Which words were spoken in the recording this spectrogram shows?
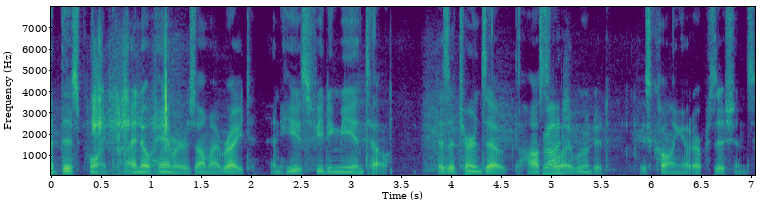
At this point, I know Hammer is on my right, and he is feeding me intel. As it turns out, the hostile Raj? I wounded is calling out our positions.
